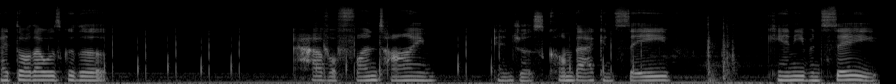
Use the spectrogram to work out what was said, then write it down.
I thought I was gonna have a fun time and just come back and save. I can't even save.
